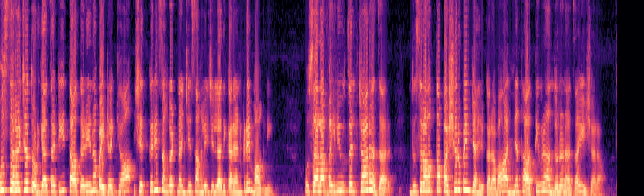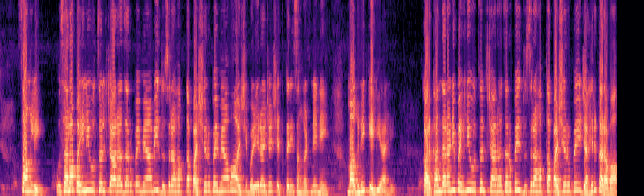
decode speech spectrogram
ऊस दराच्या तोडग्यासाठी तातडीनं बैठक घ्या शेतकरी संघटनांची सांगली जिल्हाधिकाऱ्यांकडे मागणी. उसाला पहिली उचल चार हजार दुसरा हप्ता पाचशे रुपये जाहीर करावा अन्यथा तीव्र आंदोलनाचा इशारा. सांगली उसाला पहिली उचल चार हजार रुपये मिळावी दुसरा हप्ता पाचशे रुपये मिळावा अशी बळीराजा शेतकरी संघटनेने मागणी केली आहे. कारखानदारांनी पहिली उचल चार हजार रुपये दुसरा हप्ता पाचशे रुपये जाहीर करावा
